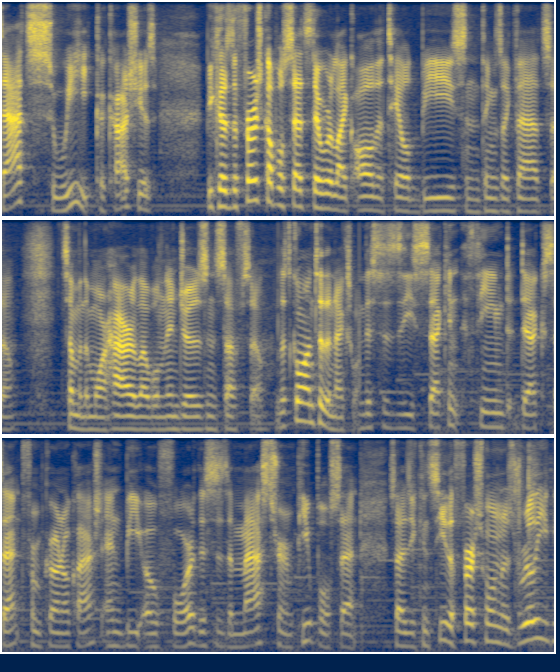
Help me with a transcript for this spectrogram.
That's sweet. Kakashi is because the first couple sets they were like all the tailed beasts and things like that. So some of the more higher level ninjas and stuff. So let's go on to the next one. This is the second themed deck set from Chrono Clash NB04. This is the Master and Pupil set. So as you can see, the first one was really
